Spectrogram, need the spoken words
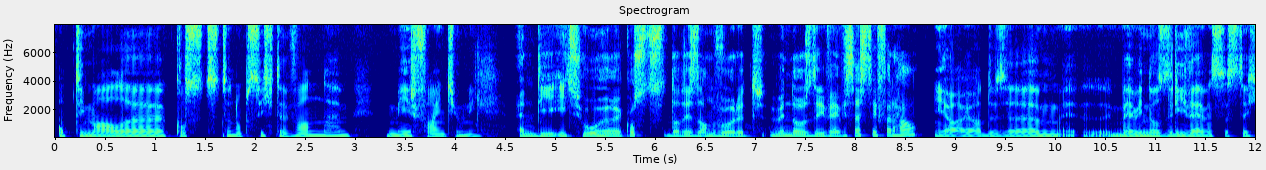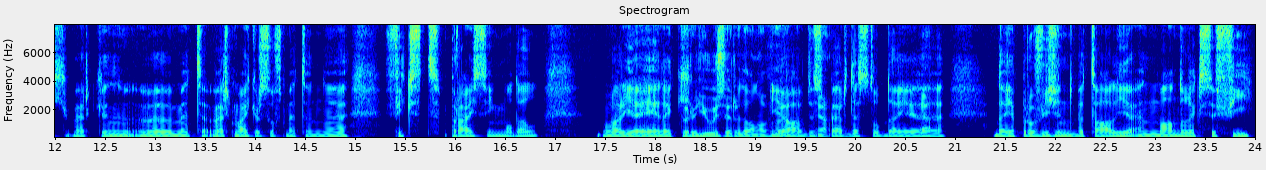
optimale kost ten opzichte van um, meer fine-tuning. En die iets hogere kost, dat is dan voor het Windows 365 verhaal? Ja, ja dus um, bij Windows 365 werken we met, werkt Microsoft met een uh, fixed pricing model. Waar je eigenlijk... Per user dan? Of, ja, dus per desktop dat je, ja. dat je provisioned betaal je een maandelijkse fee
